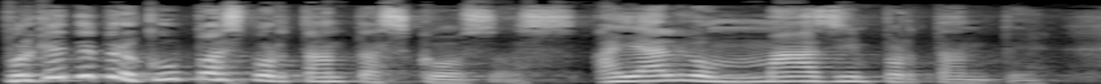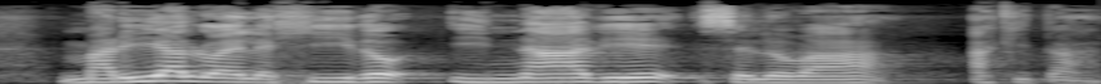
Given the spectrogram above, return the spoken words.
¿por qué te preocupas por tantas cosas? Hay algo más importante. María lo ha elegido y nadie se lo va a quitar.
